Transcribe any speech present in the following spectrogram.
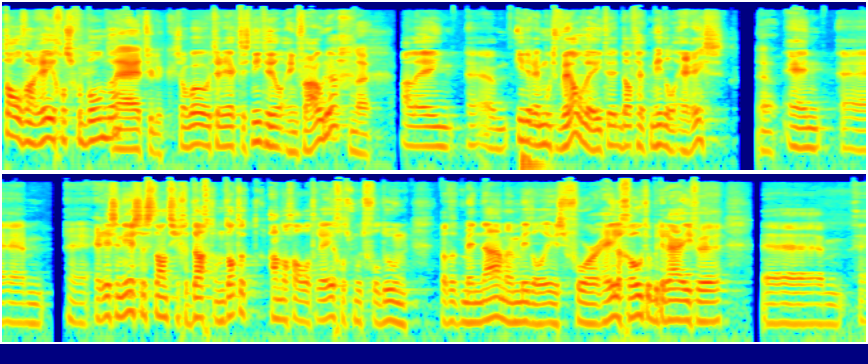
tal van regels gebonden. Nee, natuurlijk. Zo'n WOA-traject is niet heel eenvoudig. Nee. Alleen ehm, iedereen moet wel weten dat het middel er is. Ja. En ehm, eh, er is in eerste instantie gedacht, omdat het aan nogal wat regels moet voldoen, dat het met name een middel is voor hele grote bedrijven. Ehm, eh,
